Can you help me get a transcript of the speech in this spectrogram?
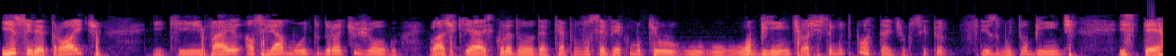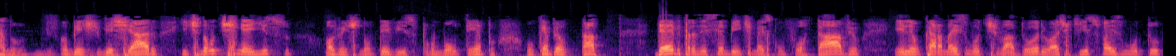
isso em Detroit e que vai auxiliar muito durante o jogo. Eu acho que a escolha do Dan Campbell você vê como que o, o, o ambiente, eu acho que isso é muito importante. Eu sempre friso muito o ambiente externo, ambiente de vestiário. A gente não tinha isso, obviamente não teve isso por um bom tempo. O Campbell tá deve trazer esse ambiente mais confortável. Ele é um cara mais motivador. Eu acho que isso faz muito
